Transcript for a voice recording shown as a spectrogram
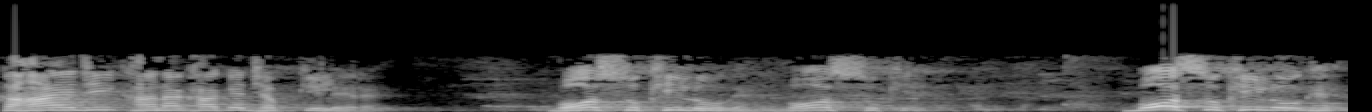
कहाँ है जी? खाना खा के झपकी ले रहे बहुत सुखी लोग हैं, बहुत सुखी। बहुत सुखी लोग हैं।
